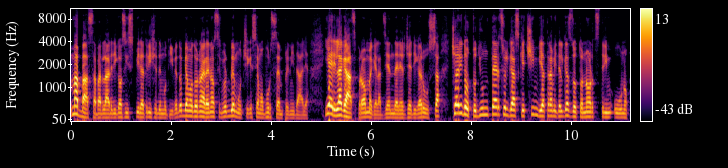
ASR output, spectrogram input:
Ma basta parlare di cose ispiratrici ed emotive, dobbiamo tornare ai nostri problemucci che siamo pur sempre in Italia. Ieri la Gazprom, che è l'azienda energetica russa, ci ha ridotto di un terzo il gas che ci invia tramite il gasdotto Nord Stream 1,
